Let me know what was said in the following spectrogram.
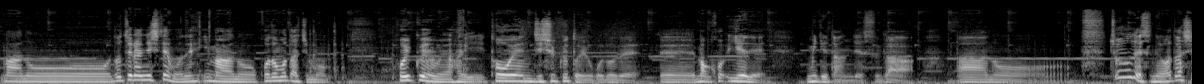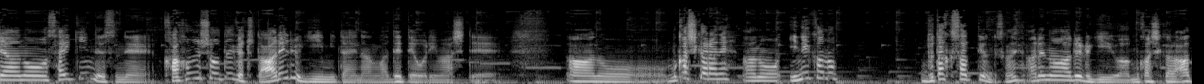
まああのどちらにしてもね、今あの、子供たちも、保育園をやはり登園自粛ということで、えーまあ家で見てたんですが、あのちょうどですね、私あの、最近ですね、花粉症というかちょっとアレルギーみたいなのが出ておりまして、あの昔からね、あの、イネ科の豚草っていうんですかね。あれのアレルギーは昔からあっ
